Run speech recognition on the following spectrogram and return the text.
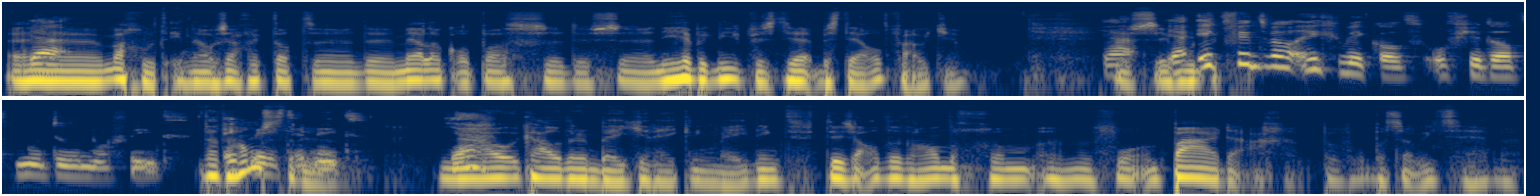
Ja. Maar goed, nou zag ik dat de melk op was. Dus die heb ik niet beste- besteld. Foutje. Ja, Dus ik ja moet- ik vind het wel ingewikkeld of je dat moet doen of niet. Dat ik hamsteren? weet het niet. Ja. Nou, ik hou er een beetje rekening mee. Ik denk, het is altijd handig om um, voor een paar dagen bijvoorbeeld zoiets te hebben.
